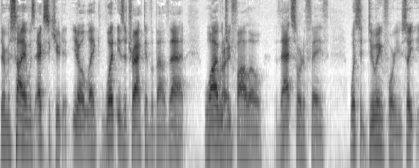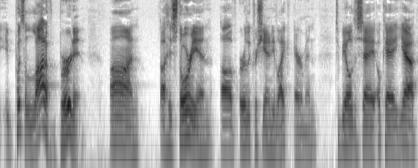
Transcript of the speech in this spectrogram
their Messiah was executed. You know, like what is attractive about that? Why would right. you follow that sort of faith? What's it doing for you? So it puts a lot of burden on a historian of early Christianity like Ehrman to be able to say, okay, yeah,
